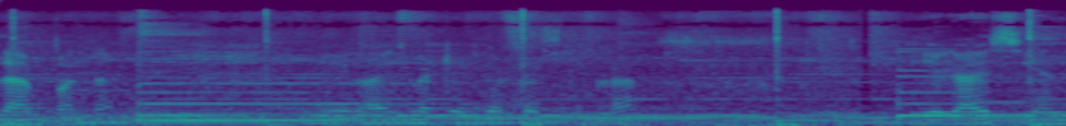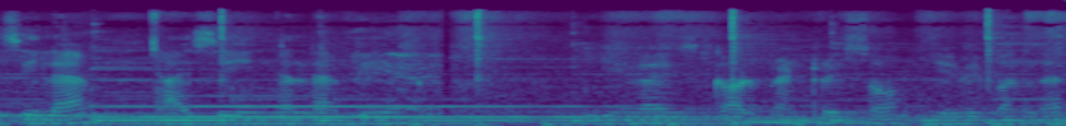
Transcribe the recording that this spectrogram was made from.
लैब बंद है. ये गाइस मटेरियल टेस्टिंग लैब ये guys CNC lab IC engine lab भी है. ये गाइस कारपेंट्री शॉप ये भी बंद है.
